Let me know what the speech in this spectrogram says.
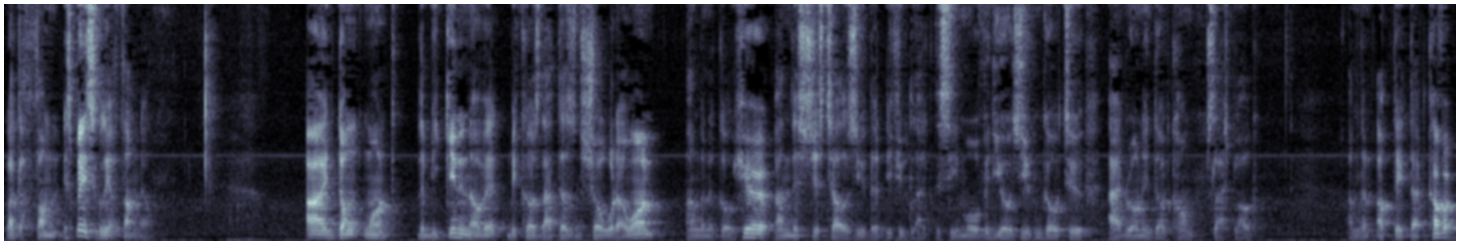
like a thumb. It's basically a thumbnail. I don't want the beginning of it because that doesn't show what I want. I'm gonna go here and this just tells you that if you'd like to see more videos you can go to adronin.com slash blog. I'm gonna update that cover.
